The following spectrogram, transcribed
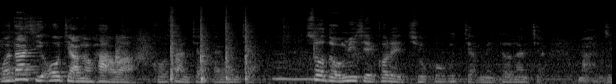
私お茶の葉は高山茶台湾茶。うん。そうと見てこれ中国茶メトナ茶。まず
